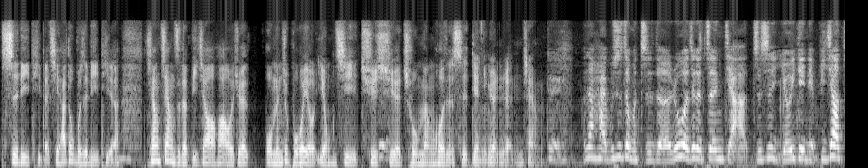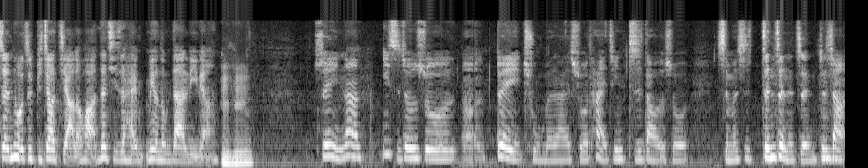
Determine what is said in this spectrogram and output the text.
是立体的，其他都不是立体的。像这样子的比较的话，我觉得。我们就不会有勇气去学楚门或者是电影院人这样。对，好像还不是这么值得。如果这个真假只是有一点点比较真或者比较假的话，那其实还没有那么大的力量。嗯哼。所以那意思就是说，呃，对楚门来说，他已经知道了说。什么是真正的真？就像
